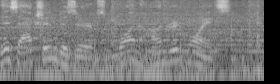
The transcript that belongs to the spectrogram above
This action deserves 100 points.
